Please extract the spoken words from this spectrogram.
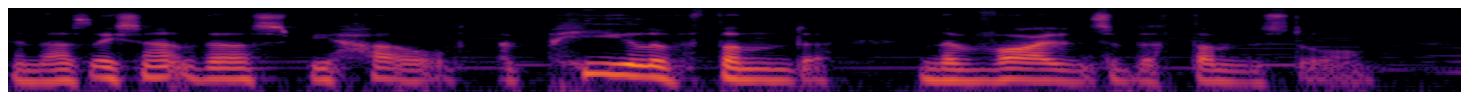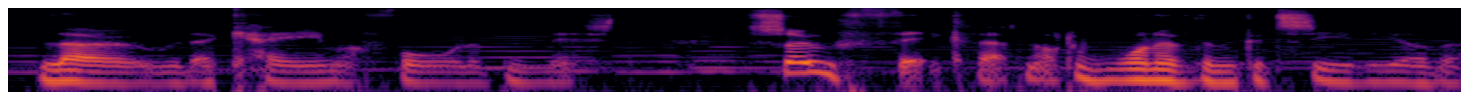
And as they sat thus, behold, a peal of thunder, and the violence of the thunderstorm. Lo, there came a fall of mist, so thick that not one of them could see the other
